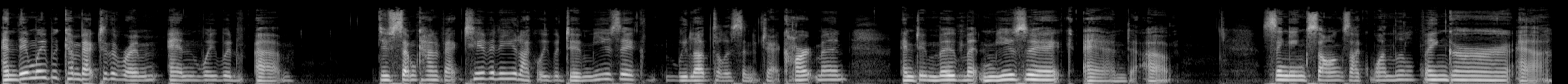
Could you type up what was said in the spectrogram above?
And then we would come back to the room and we would um, do some kind of activity, like we would do music. We love to listen to Jack Hartmann and do movement and music and uh, singing songs like One Little Finger. Uh,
